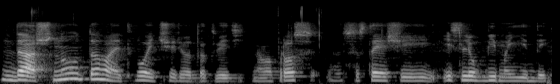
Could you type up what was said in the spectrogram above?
Даш, ну давай, твой черед ответить на вопрос, состоящий из любимой еды.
